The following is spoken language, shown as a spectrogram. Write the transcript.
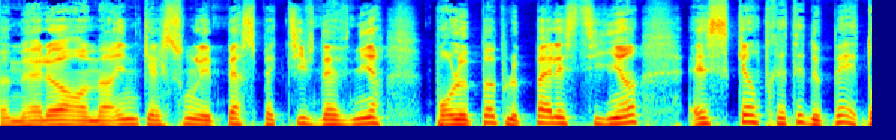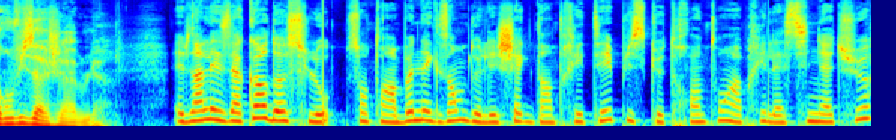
Euh, mais alors, Marine, quelles sont les perspectives d'avenir pour le peuple palestinien? Est-ce qu'un traité de paix est envisageable? Eh bien, les accords d'Oslo sont un bon exemple de l'échec d'un traité puisque 30 ans après la signature,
